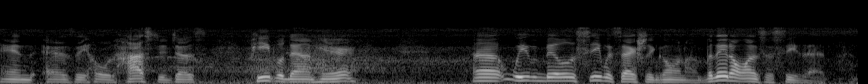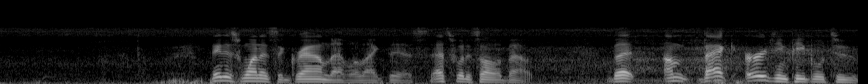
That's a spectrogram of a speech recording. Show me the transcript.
and as they hold hostage us people down here, uh, we would be able to see what's actually going on. But they don't want us to see that. They just want us at ground level like this. That's what it's all about. But I'm back urging people to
